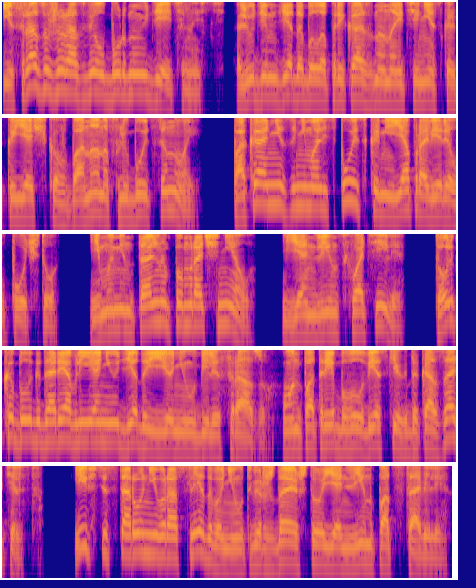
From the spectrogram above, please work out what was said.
И сразу же развел бурную деятельность. Людям деда было приказано найти несколько ящиков бананов любой ценой. Пока они занимались поисками, я проверил почту. И моментально помрачнел. Янь Лин схватили. Только благодаря влиянию деда ее не убили сразу. Он потребовал веских доказательств и всестороннего расследования, утверждая, что Янь Лин подставили.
